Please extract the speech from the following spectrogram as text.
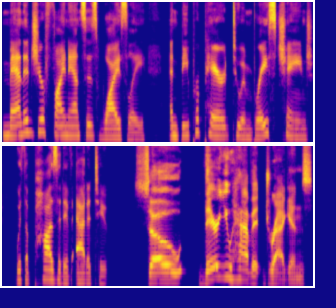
Manage your finances wisely and be prepared to embrace change with a positive attitude. So, there you have it, dragons.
